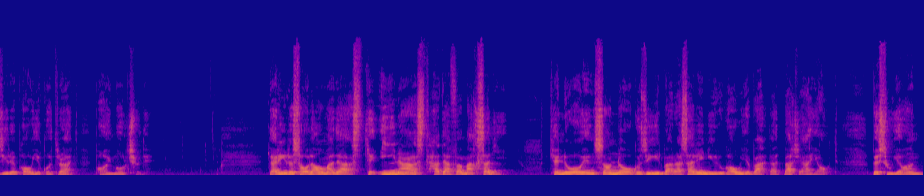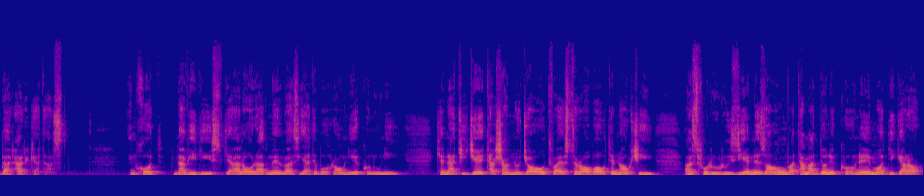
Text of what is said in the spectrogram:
زیر پای قدرت پایمال شده. در این رساله آمده است که این است هدف و مقصدی که نوع انسان ناگزیر بر اثر نیروهای وحدت بخش حیات به سوی آن در حرکت است. این خود نویدی است که علا رغم وضعیت بحرانی کنونی که نتیجه تشنجات و استرابات ناشی از فروروزی نظام و تمدن کهنه مادیگرا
